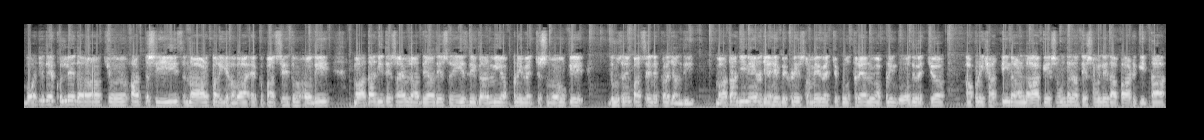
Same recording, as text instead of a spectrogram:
ਬੁਰਜ ਦੇ ਖੁੱਲੇ ਦਰਾਂ ਚੋਂ ਅਤ ਸੀਤ ਨਾਲ ਭਰੀ ਹਵਾ ਇੱਕ ਪਾਸੇ ਤੋਂ ਆਉਂਦੀ। ਮਾਤਾ ਜੀ ਤੇ ਸਾਹਿਬਜ਼ਾਦਿਆਂ ਦੇ ਸਰੀਰ ਦੀ ਗਰਮੀ ਆਪਣੇ ਵਿੱਚ ਸਮੋਹ ਕੇ ਦੂਸਰੇ ਪਾਸੇ ਨਿਕਲ ਜਾਂਦੀ। ਮਾਤਾ ਜੀ ਨੇ ਅਜਿਹੇ ਵਿਖੜੇ ਸਮੇਂ ਵਿੱਚ ਪੋਤਰਿਆਂ ਨੂੰ ਆਪਣੀ ਗੋਦ ਵਿੱਚ ਆਪਣੀ ਛਾਤੀ ਨਾਲ ਲਾ ਕੇ ਸੁੰਦਰ ਅਤੇ ਸੋਹਲੇ ਦਾ ਪਾਠ ਕੀਤਾ।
